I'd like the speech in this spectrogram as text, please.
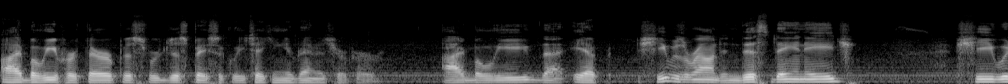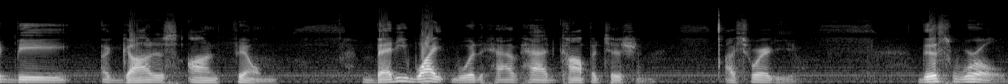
I believe her therapists were just basically taking advantage of her. I believe that if she was around in this day and age, she would be a goddess on film. Betty White would have had competition. I swear to you. This world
